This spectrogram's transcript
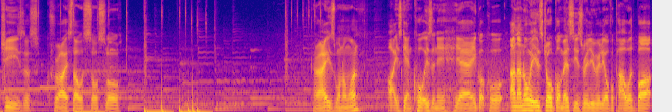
Jesus Christ, that was so slow. Alright, he's one-on-one. -on -one. Oh, he's getting caught, isn't he? Yeah, he got caught. And I know it is Joe Gomez. He's really, really overpowered, but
